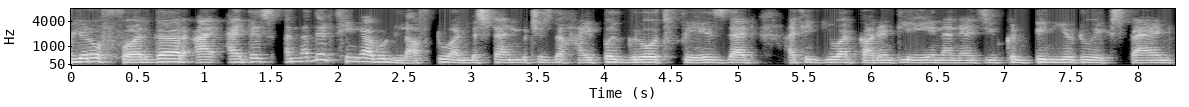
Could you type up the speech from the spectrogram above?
you know further I, I, there's another thing i would love to understand which is the hyper growth phase that i think you are currently in and as you continue to expand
